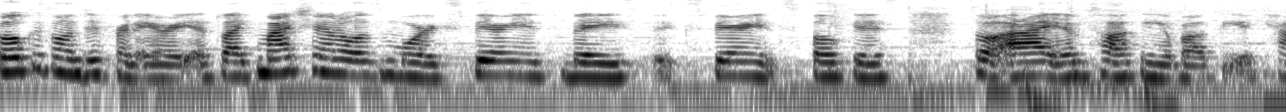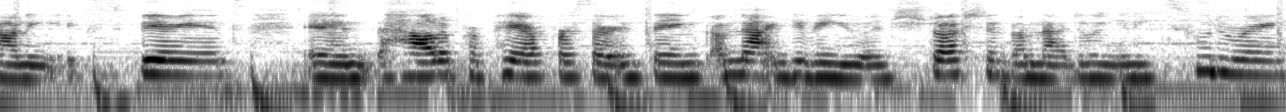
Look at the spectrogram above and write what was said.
focus on different areas. Like my channel is more experience based, experience focused. So I am talking about the accounting experience and how to prepare for certain things. I'm not giving you instructions. I'm not doing any tutoring.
